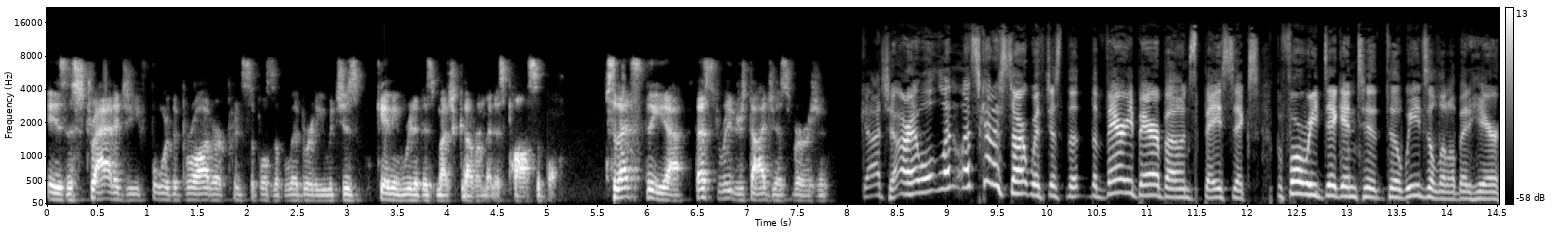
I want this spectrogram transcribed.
is a strategy for the broader principles of liberty, which is getting rid of as much government as possible. So that's the uh, that's the Reader's Digest version. Gotcha. All right. Well, let, us kind of start with just the, the very bare bones basics before we dig into the weeds a little bit here.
